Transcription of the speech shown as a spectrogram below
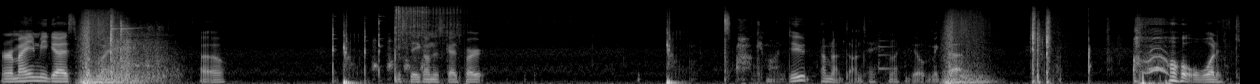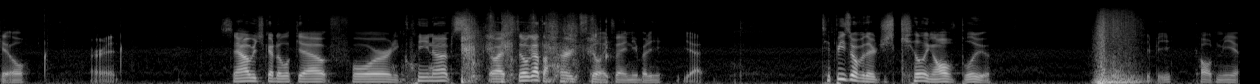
Remind me, guys, to put my... Uh-oh. Mistake on this guy's part. Oh, come on, dude. I'm not Dante. I'm not gonna be able to make that. Oh, what a kill. Alright. So now we just gotta look out for any cleanups. Though I've still got the heart still like that anybody yet. Tippy's over there just killing all of blue. Tippy called me.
